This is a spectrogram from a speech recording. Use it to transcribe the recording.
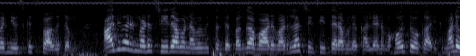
సెవెన్ న్యూస్కి స్వాగతం. ఆదివారం నాడు శ్రీరామ నవమి సందర్భంగా వాడవాడలా శ్రీ సీతారాముల కళ్యాణ మహోత్సవ కార్యక్రమాలు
